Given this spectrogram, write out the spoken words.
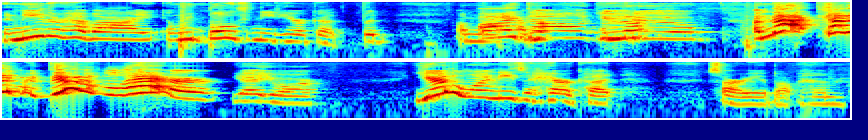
And neither have I, and we both need haircuts, but I'm not. I I'm don't. not- I'm you not- do. I'm not cutting my beautiful hair. Yeah, you are. You're the one who needs a haircut. Sorry about him.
